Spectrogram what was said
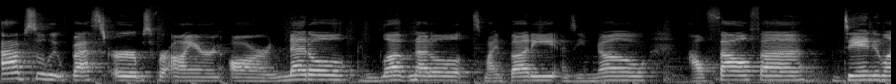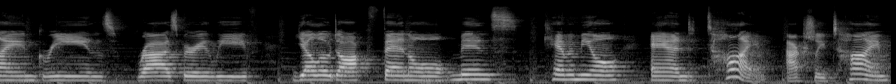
absolute best herbs for iron are nettle. I love nettle, it's my buddy, as you know. Alfalfa, dandelion greens, raspberry leaf, yellow dock, fennel, mints, chamomile, and thyme. Actually, thyme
